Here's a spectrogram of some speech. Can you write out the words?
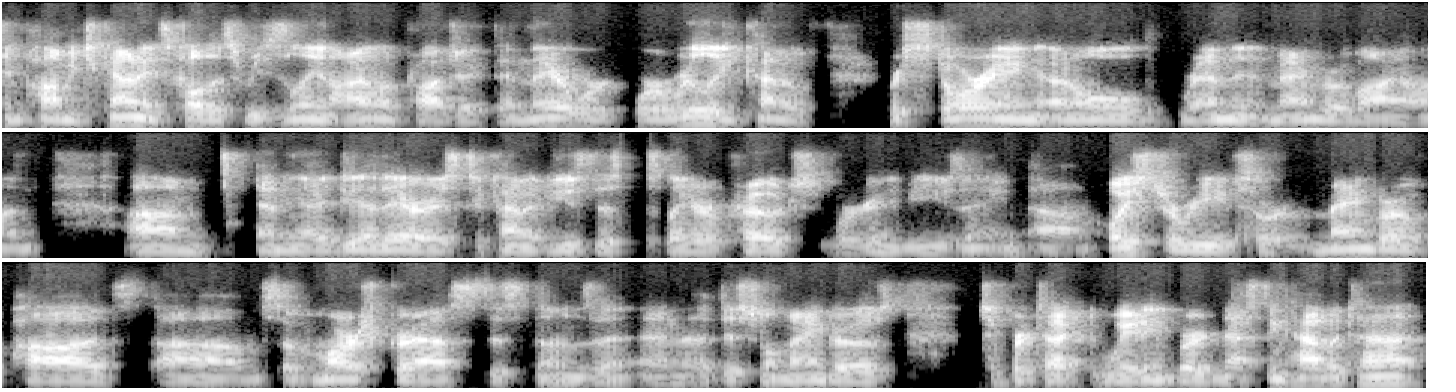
in Palm Beach County. It's called this Resilient Island Project, and there we're, we're really kind of restoring an old remnant mangrove island. Um, and the idea there is to kind of use this layer approach. We're going to be using um, oyster reefs, sort of mangrove pods, um, some marsh grass systems, and, and, additional mangroves to protect wading bird nesting habitat.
